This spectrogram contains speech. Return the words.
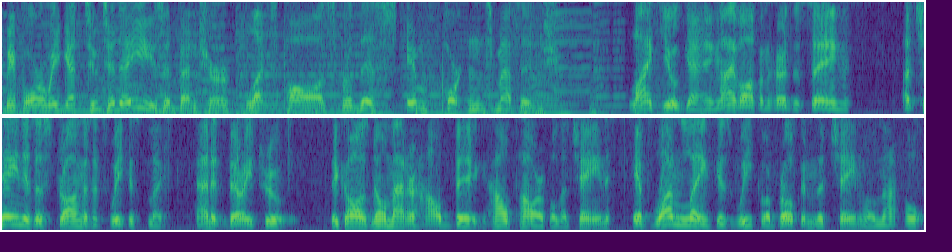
Before we get to today's adventure, let's pause for this important message. Like you, gang, I've often heard the saying, a chain is as strong as its weakest link. And it's very true. Because no matter how big, how powerful the chain, if one link is weak or broken, the chain will not hold.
